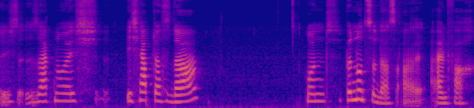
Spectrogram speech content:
Ich sage nur, ich, ich habe das da und benutze das einfach.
